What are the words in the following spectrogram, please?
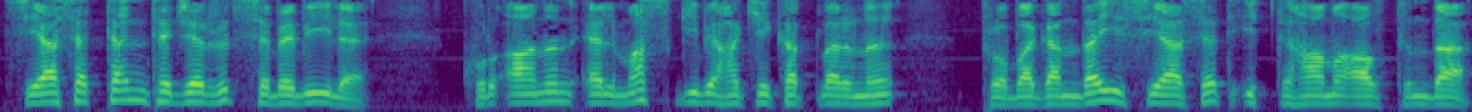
siyasetten tecerrüt sebebiyle Kur'an'ın elmas gibi hakikatlarını propagandayı siyaset ittihamı altında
